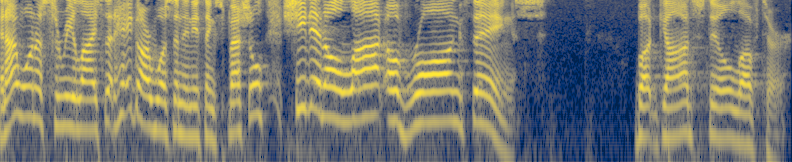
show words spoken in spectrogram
And I want us to realize that Hagar wasn't anything special. She did a lot of wrong things, but God still loved her.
